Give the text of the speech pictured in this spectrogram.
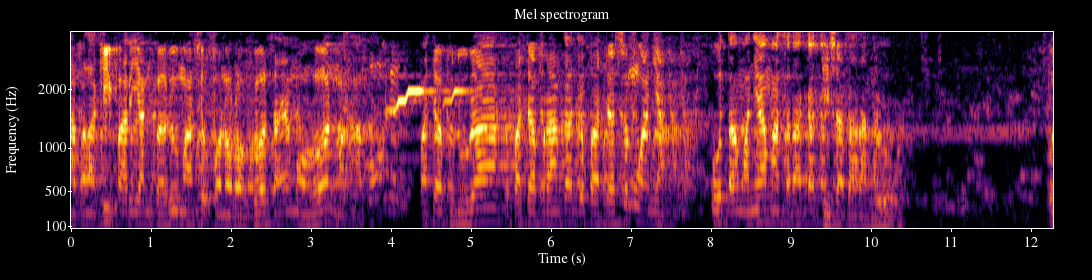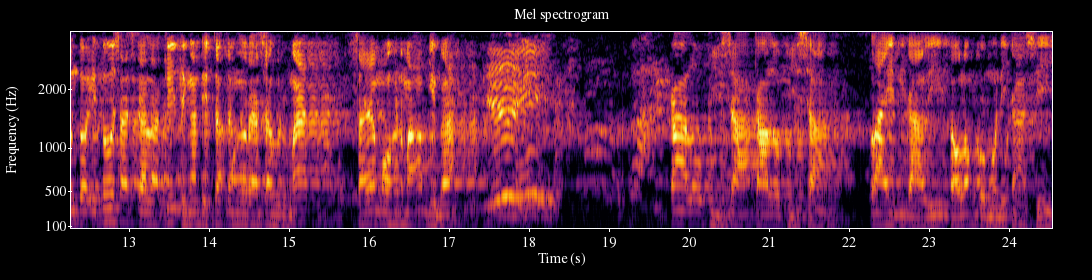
apalagi varian baru masuk Ponorogo, saya mohon maaf pada Belura, kepada perangkat, kepada semuanya, utamanya masyarakat Desa Karanglo. Untuk itu saya sekali lagi dengan tidak mengerasa hormat, saya mohon maaf Mbah. Kalau bisa, kalau bisa, lain kali tolong komunikasi.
